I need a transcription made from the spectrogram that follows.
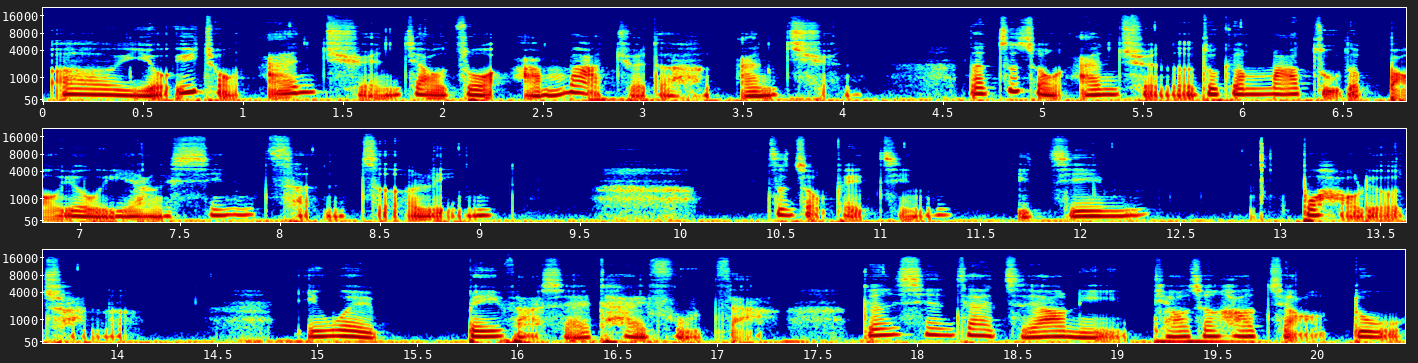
呃，有一种安全叫做阿妈觉得很安全，那这种安全呢，都跟妈祖的保佑一样，心诚则灵。这种背景已经不好流传了，因为背法实在太复杂，跟现在只要你调整好角度，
